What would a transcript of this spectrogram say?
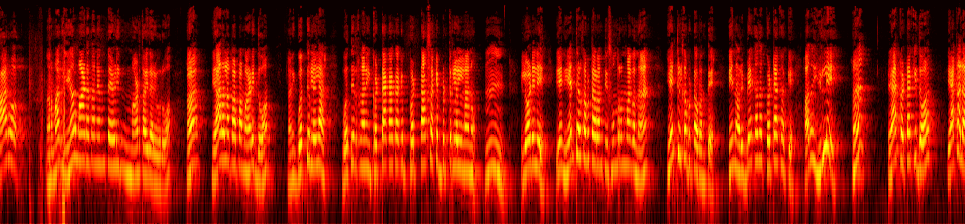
ಯಾರು? ನನ್ನ ಮಗ ಏನು ಮಾಡದಾನೆ ಅಂತ ಹೇಳಿ ಮಾಡ್ತಾ ಇದ್ದಾರೆ ಇವರು. ಹಾಂ ಯಾರಲ್ಲ ಪಾಪ ಮಾಡಿದ್ದು? ನನಗೆ ಗೊತ್ತಿರಲಿಲ್ಲ. ಗೊತ್ತಿದ್ರೆ ನನಗೆ ಕಟ್ಟಾಕಕ್ಕೆ ಕಟ್ಟಾಕ್ಸಕ್ಕೆ ಬಿಡ್ತಿರ್ಲಿಲ್ಲ ನಾನು. ಹ್ಞೂ ಇಲ್ಲಿ ನೋಡಿಲಿ ಏನು ಏನು ತಿಳ್ಕೊಬಿಟ್ಟವ್ರಂತೆ ಸುಂದರನ ಮಗನ ಏನು ತಿಳ್ಕೊಬಿಟ್ಟವ್ರಂತೆ? ಏನು ಅವ್ರಿಗೆ ಬೇಕಾದಾಗ ಕಟ್ಟಾಕಕ್ಕೆ ಅದು ಇಲ್ಲಿ. ಹಾಂ? ಕಟ್ಟಾಕಿದ್ದು? ಯಾಕಲ್ಲ?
